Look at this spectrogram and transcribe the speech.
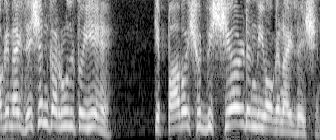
organisation کا رول تو یہ ہے کہ power should be shared in the organisation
